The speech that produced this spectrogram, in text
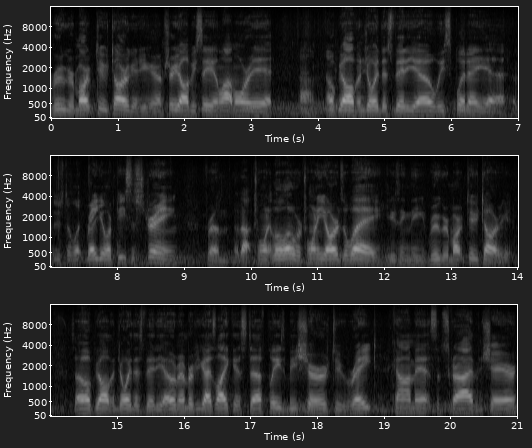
Ruger Mark II target here. I'm sure y'all be seeing a lot more of it. Um, hope y'all have enjoyed this video. We split a uh, just a regular piece of string from about 20, a little over 20 yards away using the Ruger Mark II target. So I hope y'all have enjoyed this video. Remember, if you guys like this stuff, please be sure to rate, comment, subscribe, and share.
